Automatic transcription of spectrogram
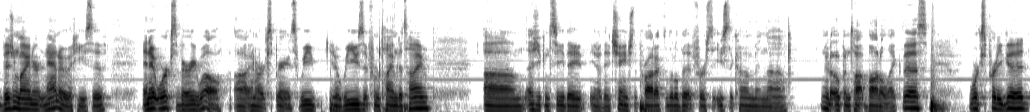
Vision Miner Nano adhesive, and it works very well uh, in our experience. We, you know, we use it from time to time. Um, as you can see, they you know they changed the product a little bit. First, it used to come in uh, an open top bottle like this. Works pretty good.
